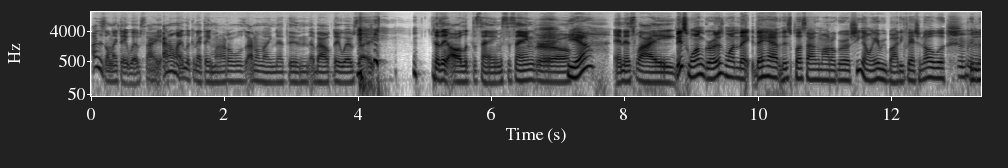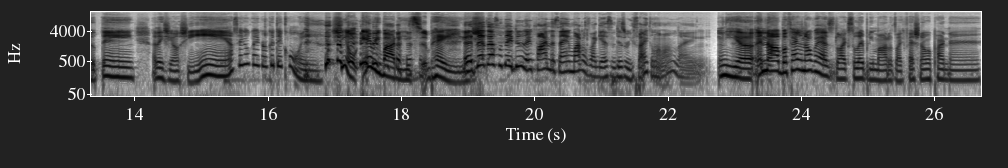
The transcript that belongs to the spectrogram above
I just don't like their website. I don't like looking at their models. I don't like nothing about their website because they all look the same. It's the same girl, Yeah. and it's like This one girl, this one they they have this plus size model girl. She on everybody, Fashion Nova, Mm-hmm. Pretty Little Thing. I think she on Shein. I say, okay, girl, get that coin. she on everybody's page. That, that's what they do. They find the same models, I guess, and just recycle them. I'm like, Yeah, and no, but Fashion Nova has like celebrity models, like Fashion Nova partner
